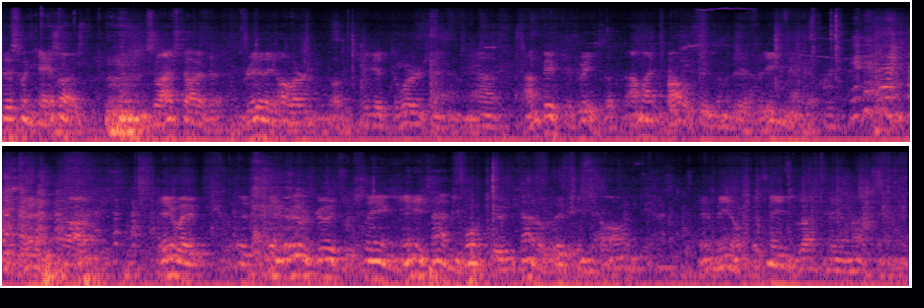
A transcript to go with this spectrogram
this one came up. So I started really hard to get the words down. Now, I'm fifty-three, so I might follow through some of this, but even. And, uh, Anyway, it's been real good to sing anytime you want to, it's kind of a living song. And, you know, it means a lot to me and my family.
